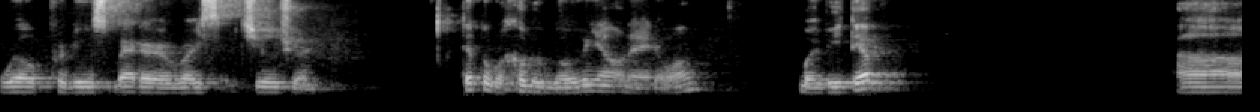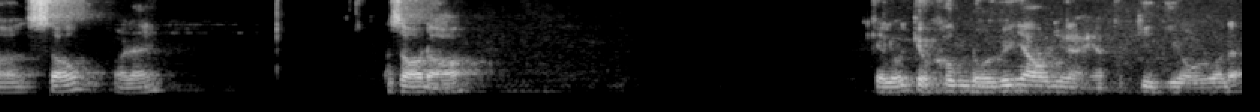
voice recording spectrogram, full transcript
Will produce better raise children. Tiếp tục là không được nối với nhau này đúng không? Bởi vì tiếp uh, so ở đấy do đó cái lỗi kiểu không nối với nhau như này cực kỳ nhiều luôn ạ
